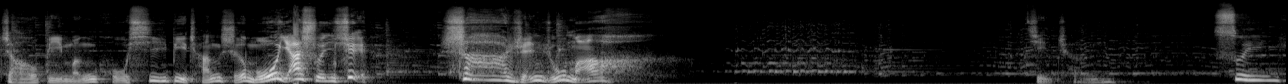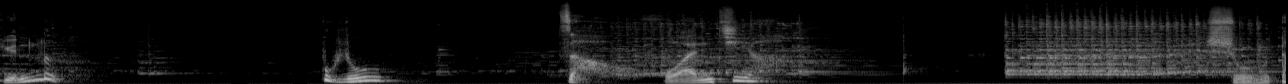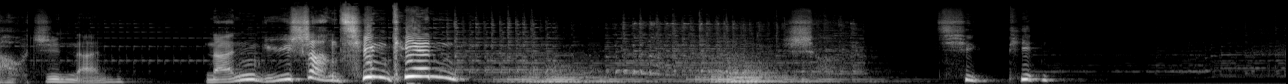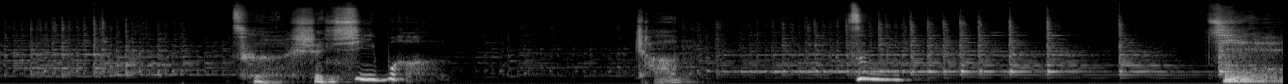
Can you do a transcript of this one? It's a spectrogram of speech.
朝避猛虎，夕避长蛇，磨牙吮血，杀人如麻。锦城。虽云乐，不如早还家。蜀道之难，难于上青天。青天。侧身西望，长咨嗟。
